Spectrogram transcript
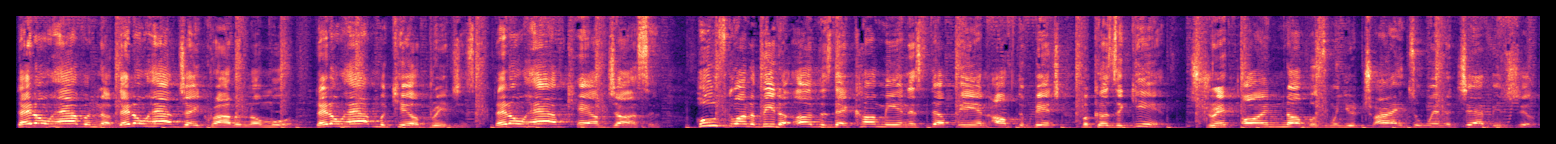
They don't have enough. They don't have Jae Crowder no more. They don't have Mikal Bridges. They don't have Cam Johnson. Who's going to be the others that come in and step in off the bench? Because again, strength are in numbers when you're trying to win a championship.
